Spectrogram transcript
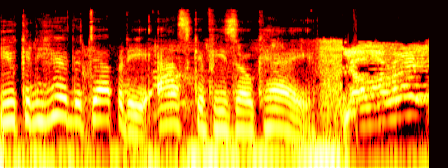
You can hear the deputy ask if he's okay. Y'all all right?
